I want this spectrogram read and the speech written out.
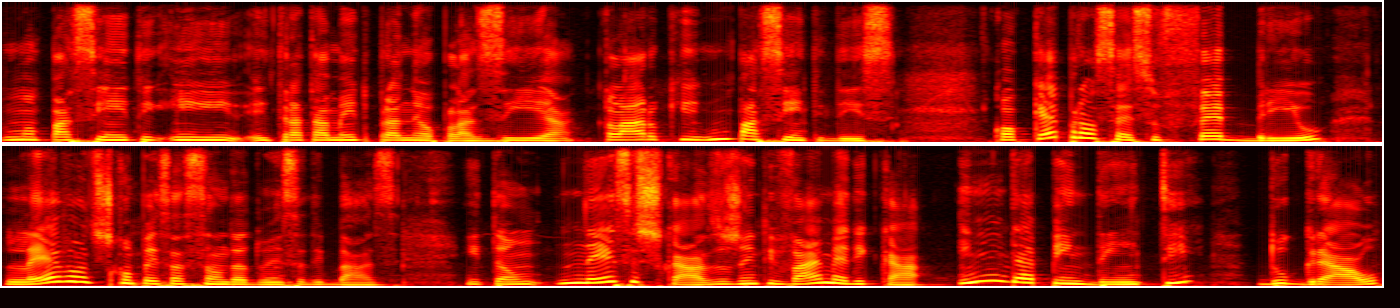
uma paciente em, em tratamento para neoplasia. Claro que um paciente desse, qualquer processo febril leva a descompensação da doença de base. Então, nesses casos, a gente vai medicar independente do grau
